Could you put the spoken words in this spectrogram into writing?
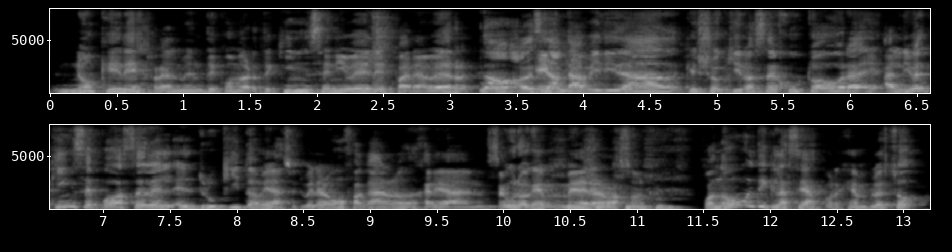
no querés realmente comerte 15 niveles para ver No, esta anda. habilidad que yo quiero hacer justo ahora. Eh, Al nivel 15 puedo hacer el, el truquito. Mira, si tuviera algún facán, no dejaría. Seguro que me daría razón. Cuando vos multiclaseás, por ejemplo, eso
